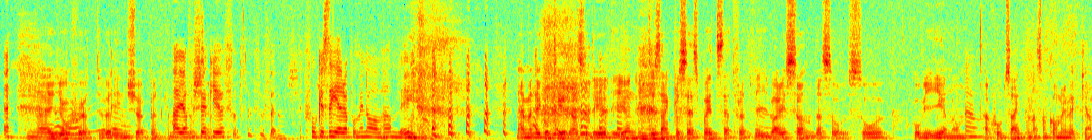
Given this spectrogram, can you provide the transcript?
Nej, jag sköter väl inköpen. Kan man ja, jag försöker ju fokusera på min avhandling. Nej men det går till, alltså det, det är ju en intressant process på ett sätt för att vi varje söndag så, så går vi igenom ja. auktionssajterna som kommer i veckan.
